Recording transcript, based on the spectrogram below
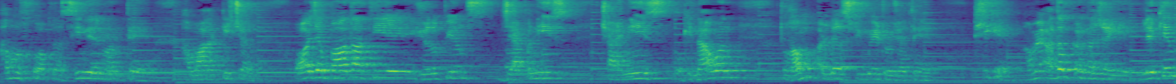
हम उसको अपना सीनियर मानते हैं। हमारा टीचर और जब बात आती है यूरोपियंस जापानीज चाइनीज़ ओकिनावन तो हम अंडर एस्टिमेट हो जाते हैं। ठीक है, हमें अदब करना चाहिए। लेकिन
